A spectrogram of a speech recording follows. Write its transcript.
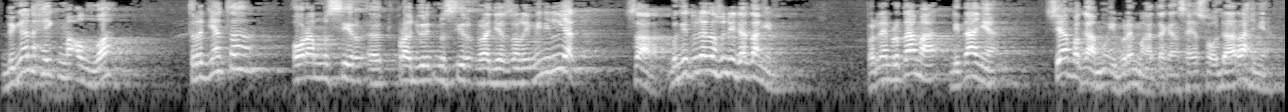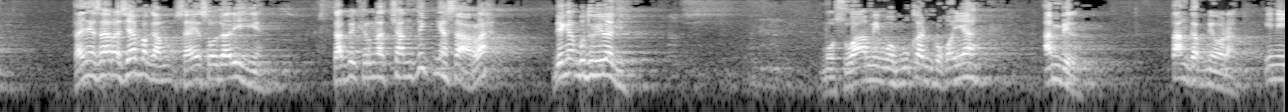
dengan hikmah Allah, ternyata orang Mesir, eh, prajurit Mesir Raja Salim ini lihat Sarah. Begitu dia langsung didatangin. Pertanyaan pertama ditanya, siapa kamu? Ibrahim mengatakan saya saudaranya. Tanya Sarah siapa kamu? Saya saudarinya. Tapi karena cantiknya Sarah, dia nggak peduli lagi. Mau suami, mau bukan, pokoknya ambil. Tangkap nih orang. Ini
